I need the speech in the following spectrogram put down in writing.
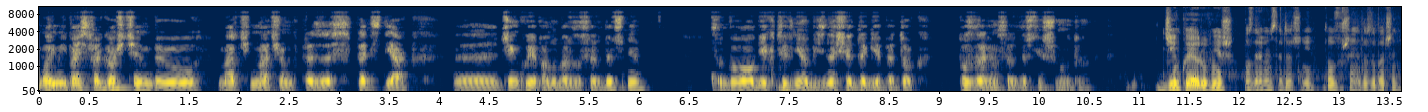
Moim i Państwa gościem był Marcin Maciąg, prezes PECDIAK. Dziękuję Panu bardzo serdecznie. To było obiektywnie o biznesie DGP TOK. Pozdrawiam serdecznie, Szymon Dziękuję również, pozdrawiam serdecznie. Do usłyszenia, do zobaczenia.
